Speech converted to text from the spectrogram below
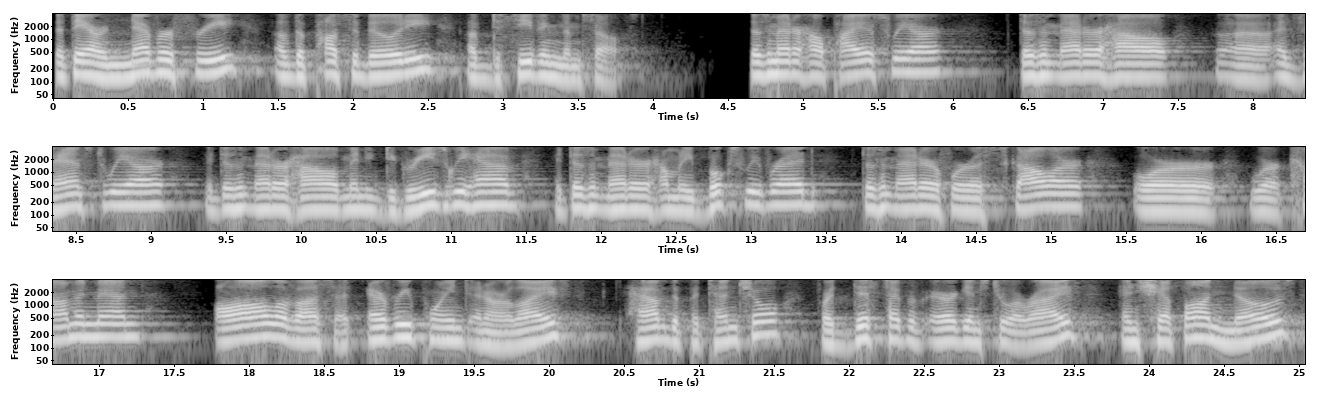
that they are never free of the possibility of deceiving themselves. Doesn't matter how pious we are, doesn't matter how uh, advanced we are, it doesn't matter how many degrees we have, it doesn't matter how many books we've read, it doesn't matter if we're a scholar or we're a common man. All of us at every point in our life have the potential for this type of arrogance to arise, and shaitan knows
